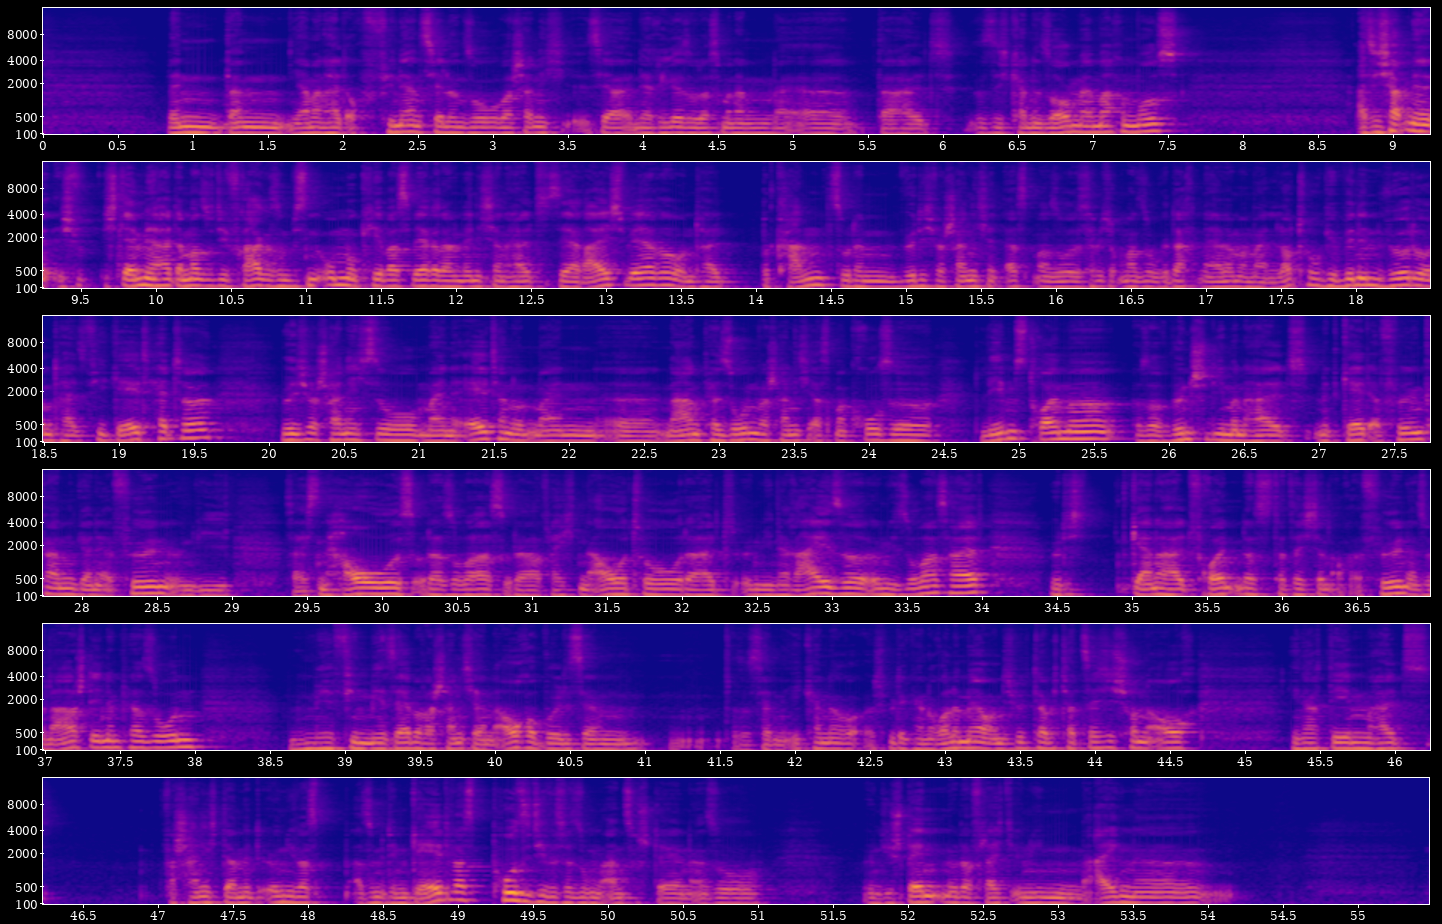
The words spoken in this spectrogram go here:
wenn dann, ja, man halt auch finanziell und so, wahrscheinlich ist ja in der Regel so, dass man dann äh, da halt sich keine Sorgen mehr machen muss. Also ich habe mir, ich, ich stelle mir halt immer so die Frage so ein bisschen um, okay, was wäre dann, wenn ich dann halt sehr reich wäre und halt bekannt, so dann würde ich wahrscheinlich erstmal so, das habe ich auch mal so gedacht, naja, wenn man mein Lotto gewinnen würde und halt viel Geld hätte, würde ich wahrscheinlich so meine Eltern und meinen äh, nahen Personen wahrscheinlich erstmal große Lebensträume, also Wünsche, die man halt mit Geld erfüllen kann, gerne erfüllen. Irgendwie, sei es ein Haus oder sowas oder vielleicht ein Auto oder halt irgendwie eine Reise, irgendwie sowas halt. Würde ich gerne halt Freunden das tatsächlich dann auch erfüllen, also nahestehenden Personen. Mir, mir selber wahrscheinlich dann auch, obwohl das ja, das ist ja eh keine, spielt ja keine Rolle mehr. Und ich würde, glaube ich, tatsächlich schon auch, je nachdem halt wahrscheinlich damit irgendwie was, also mit dem Geld was Positives versuchen anzustellen. Also irgendwie Spenden oder vielleicht irgendwie eine eigene,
